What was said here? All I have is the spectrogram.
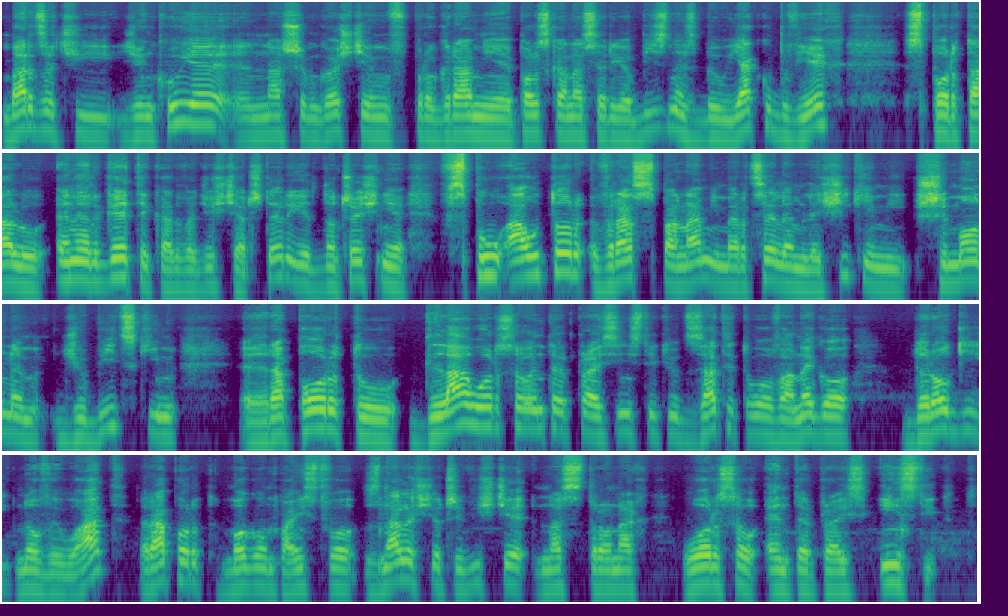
Bardzo Ci dziękuję. Naszym gościem w programie Polska na Serio Biznes był Jakub Wiech z portalu Energetyka24, jednocześnie współautor wraz z panami Marcelem Lesikiem i Szymonem Dziubickim raportu dla Warsaw Enterprise Institute zatytułowanego Drogi Nowy Ład. Raport mogą Państwo znaleźć oczywiście na stronach Warsaw Enterprise Institute.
